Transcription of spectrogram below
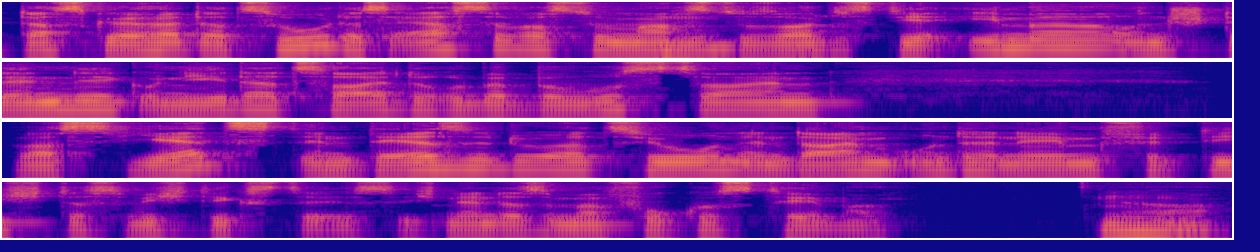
Das gehört dazu. Das erste, was du machst, mhm. du solltest dir immer und ständig und jederzeit darüber bewusst sein, was jetzt in der Situation in deinem Unternehmen für dich das Wichtigste ist. Ich nenne das immer Fokusthema. Mhm. Ja,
